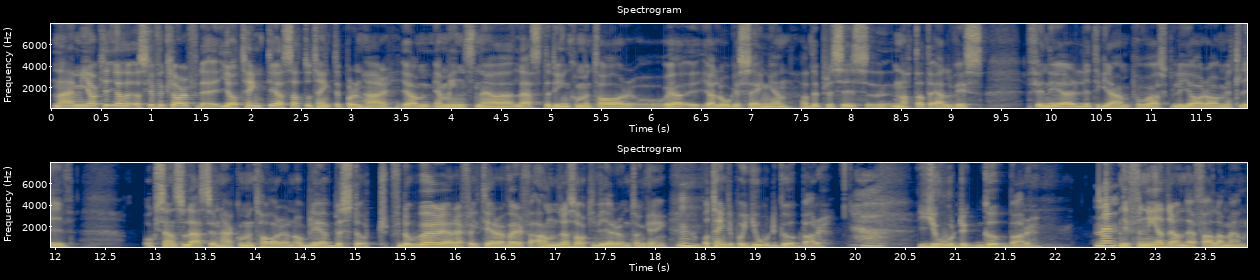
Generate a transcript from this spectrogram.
nej men jag, jag, ska förklara för dig. Jag, tänkte, jag satt och tänkte på den här. Jag, jag minns när jag läste din kommentar och jag, jag låg i sängen. Hade precis nattat Elvis. Funderade lite grann på vad jag skulle göra av mitt liv. Och sen så läste jag den här kommentaren och blev bestört. För då började jag reflektera, vad är det för andra saker vi gör runt omkring? Och tänkte på jordgubbar. Jordgubbar. Men Det är förnedrande för alla män.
